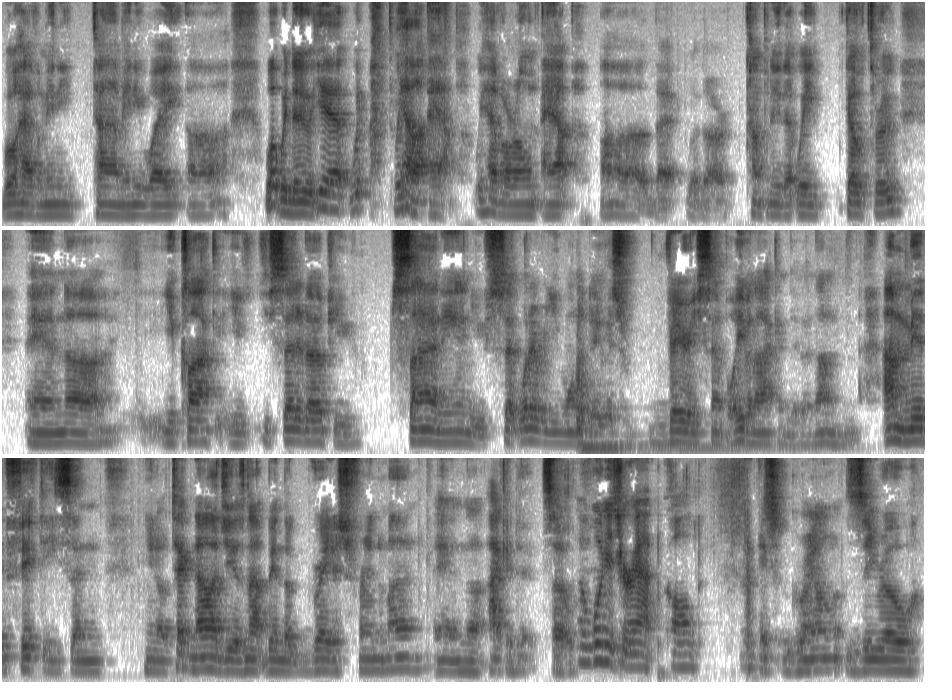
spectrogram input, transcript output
we'll have them any time, anyway. Uh, what we do, yeah, we, we have an app. We have our own app uh, that with our company that we go through, and uh, you clock, you you set it up, you sign in, you set whatever you want to do. It's very simple. Even I can do it. I'm I'm mid fifties and. You know, technology has not been the greatest friend of mine, and uh, I could do it. So, And what is your app called? it's Ground Zero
